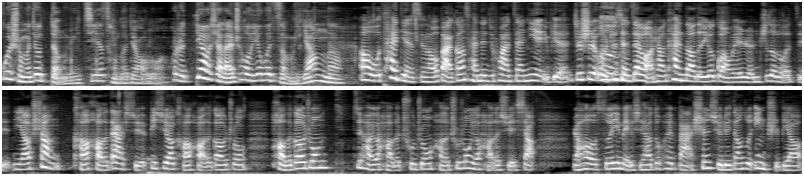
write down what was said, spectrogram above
为什么就等于阶层的掉落，或者掉下来之后又会怎么样呢？哦，我太典型了，我把刚才那句话再念一遍，就是我之前在网上看到的一个广为人知的逻辑：你要上考好的大学，必须要考好的高中，好的高中最好有好的初中，好的初中有好的学校，然后所以每个学校都会把升学率当做硬指标，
